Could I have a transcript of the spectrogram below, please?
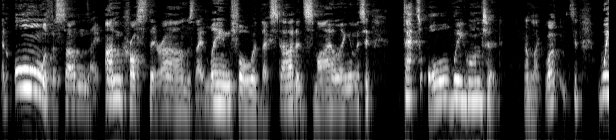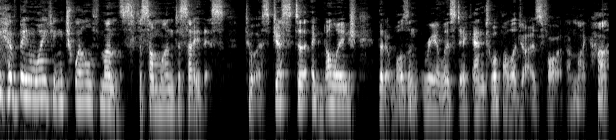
And all of a sudden, they uncrossed their arms, they leaned forward forward. They started smiling and they said, That's all we wanted. I'm like, What? Said, we have been waiting 12 months for someone to say this to us, just to acknowledge that it wasn't realistic and to apologize for it. I'm like, Huh,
